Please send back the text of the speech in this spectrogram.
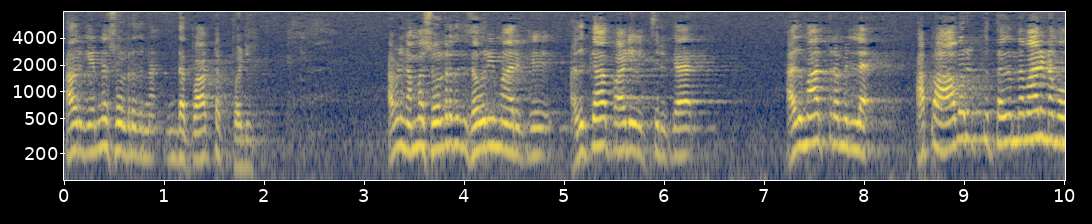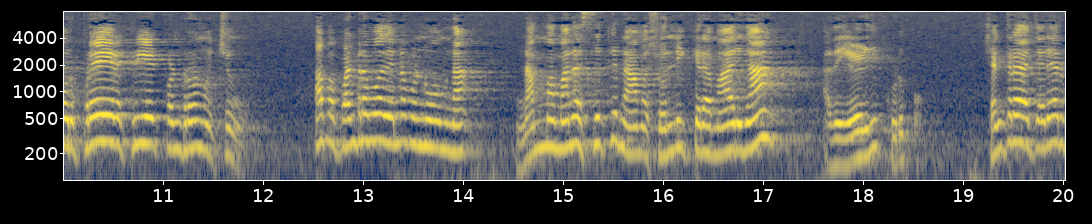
அவருக்கு என்ன சொல்கிறதுன்னா இந்த பாட்டை படி. அப்படி நம்ம சொல்றதுக்கு சௌரியமா இருக்கு. அதுக்காக பாடி வச்சிருக்கார். அது மாத்திரம் இல்லை அப்ப அவருக்கு தகுந்த மாதிரி நம்ம ஒரு ப்ரேயரை கிரியேட் பண்றோம்னு வச்சுவோம் அப்ப பண்ற போது என்ன பண்ணுவோம்னா நம்ம மனசுக்கு நாம சொல்லிக்கிற மாதிரி தான் அதை எழுதி கொடுப்போம். சங்கராச்சாரியார்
